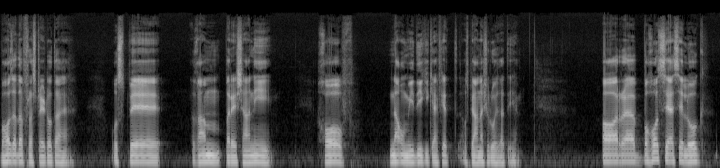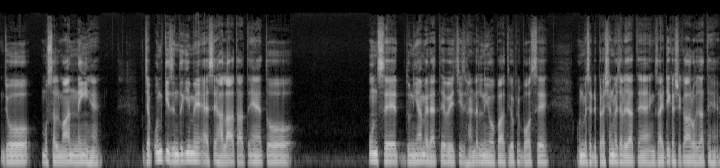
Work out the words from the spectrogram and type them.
بہت زیادہ فرسٹریٹ ہوتا ہے۔ اس پہ غم، پریشانی، خوف نا امیدی کی کیفیت اس پہ آنا شروع ہو جاتی ہے۔ اور بہت سے ایسے لوگ جو مسلمان نہیں ہیں، جب ان کی زندگی میں ایسے حالات آتے ہیں تو ان سے دنیا میں رہتے ہوئے یہ چیز ہینڈل نہیں ہو پاتی اور پھر بہت سے ان میں سے ڈپریشن میں چلے جاتے ہیں انگزائٹی کا شکار ہو جاتے ہیں۔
